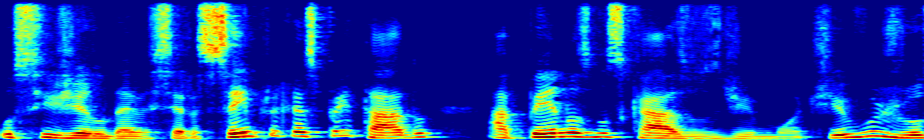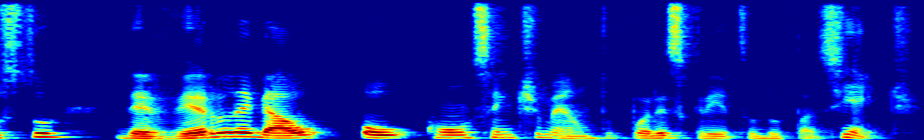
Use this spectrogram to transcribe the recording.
o sigilo deve ser sempre respeitado, apenas nos casos de motivo justo, dever legal ou consentimento por escrito do paciente.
